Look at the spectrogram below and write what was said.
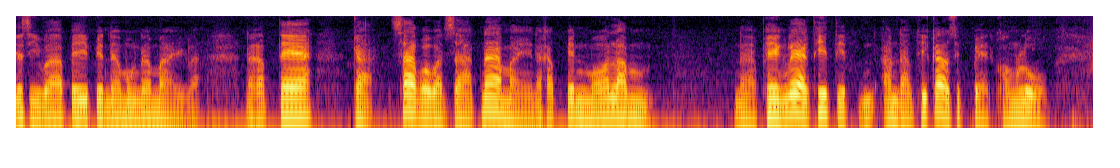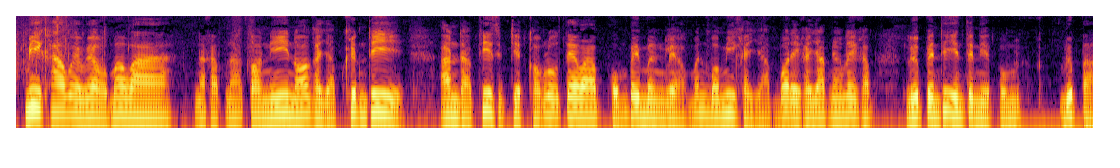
ยาสิว่าไปเป็นดาวมงดาวใหม่อีกละนะครับ แต่กะสร้างประวัติศาสตร์หน้าใหม่นะครับ เป็นหมอลำนะเพลงแรกที่ติดอันดับที่ 98 ของโลก มีข่าวแววๆมาว่านะครับนะตอนนี้น้องขยับขึ้นที่อันดับที่ 17 ของโลกแต่ว่าผมไปเมืองแล้วมันบ่มีขยับบ่ได้ขยับยังเลยครับ หรือเป็นที่อินเทอร์เน็ตผมหรือเปล่า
